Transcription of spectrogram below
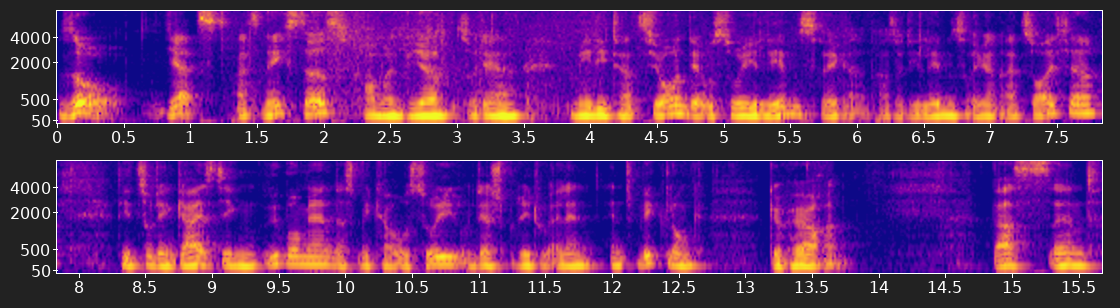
So, jetzt als nächstes kommen wir zu der Meditation der Usui-Lebensregeln, also die Lebensregeln als solche, die zu den geistigen Übungen des Mika Usui und der spirituellen Entwicklung gehören. Das sind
